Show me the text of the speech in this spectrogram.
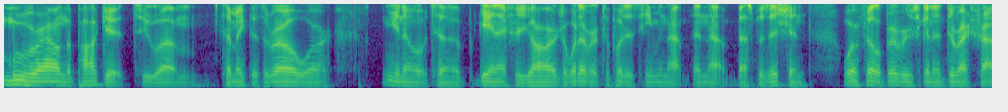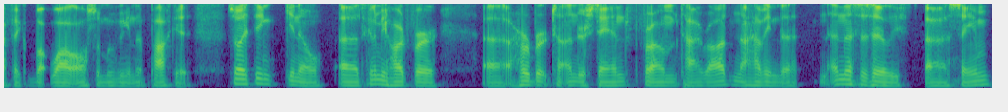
move around the pocket to um to make the throw or you know to gain extra yards or whatever to put his team in that in that best position where Philip Rivers is going to direct traffic but while also moving in the pocket. So I think you know uh, it's going to be hard for uh, Herbert to understand from Tyrod not having the necessarily uh, same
